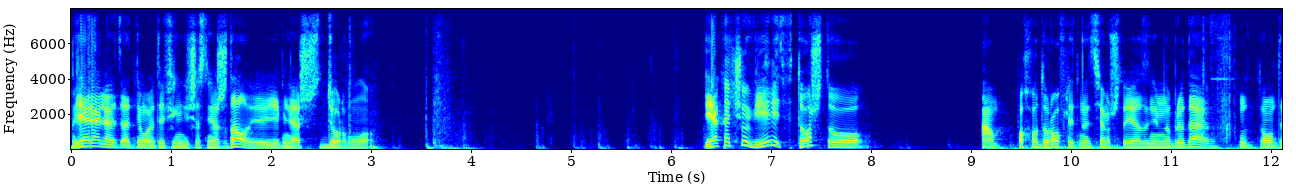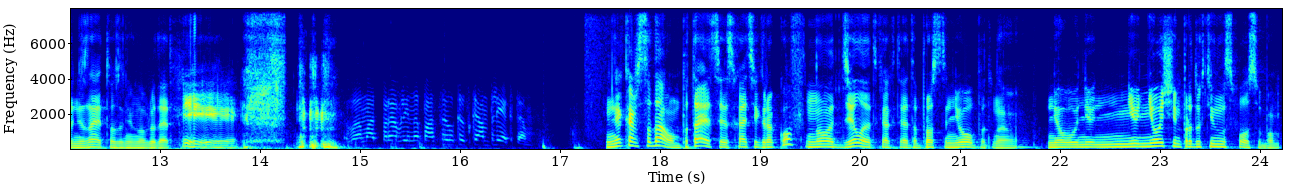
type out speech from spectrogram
Я реально от него этой фигни сейчас не ожидал, и, и меня аж дернуло. Я хочу верить в то, что... А, походу рофлит над тем, что я за ним наблюдаю. Ну, он-то не знает, кто за ним наблюдает. Вам отправлена посылка с комплектом. Мне кажется, да, он пытается искать игроков, но делает как-то это просто неопытно. Не, не, не, не очень продуктивным способом.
